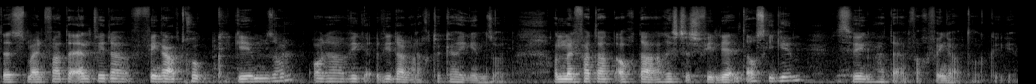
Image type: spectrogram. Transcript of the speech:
dass mein Vater entweder Fingerabdruck geben soll oder wieder nach Türkei gehen soll. Und mein Vater hat auch da richtig viel Geld ausgegeben, deswegen hat er einfach Fingerabdruck gegeben.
